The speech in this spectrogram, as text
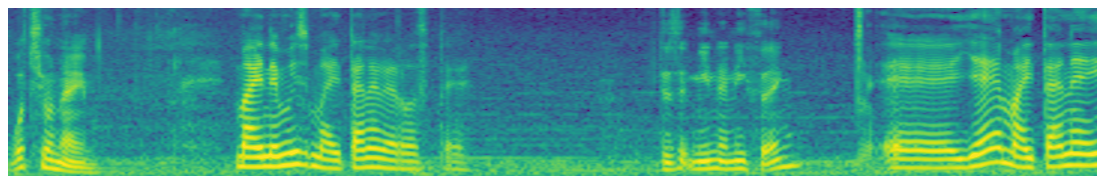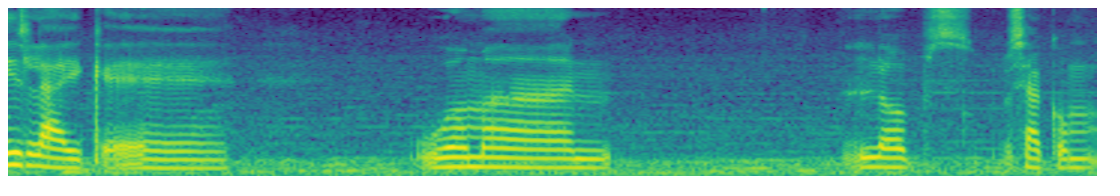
What's your name? My name is Maitane Berrozpe. Does it mean anything? Uh, yeah, Maitane is like a woman loves, o sea, com,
